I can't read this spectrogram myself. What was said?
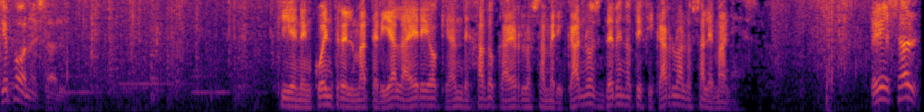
¿Qué pones, Al? Quien encuentre el material aéreo que han dejado caer los americanos debe notificarlo a los alemanes. Eh, Sal,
